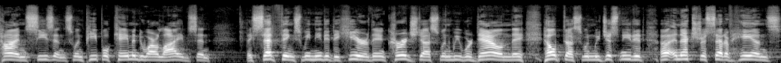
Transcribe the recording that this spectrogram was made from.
times, seasons when people came into our lives and they said things we needed to hear. They encouraged us when we were down. They helped us when we just needed uh, an extra set of hands.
